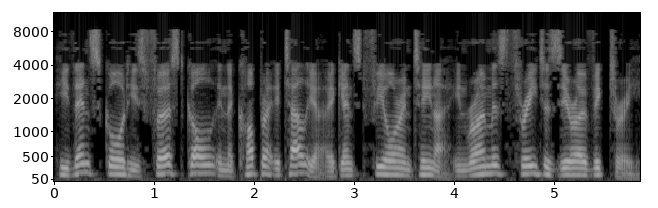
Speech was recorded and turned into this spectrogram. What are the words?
He then scored his first goal in the Coppa Italia against Fiorentina in Roma's 3–0 victory.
